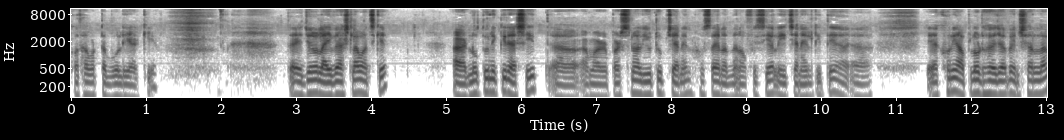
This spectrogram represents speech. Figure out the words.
কথাবার্তা বলি আর কি তো এই জন্য লাইভে আসলাম আজকে। আর নতুন একটি রাশিদ আমার personal YouTube channel Hussain Adnan official এই চ্যানেলটিতে এখনই আপলোড হয়ে যাবে ইনশাল্লাহ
